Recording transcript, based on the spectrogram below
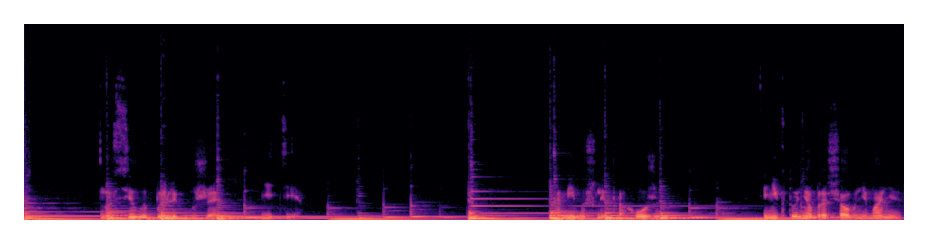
Но силы были уже не те. А мимо шли прохожие, и никто не обращал внимания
